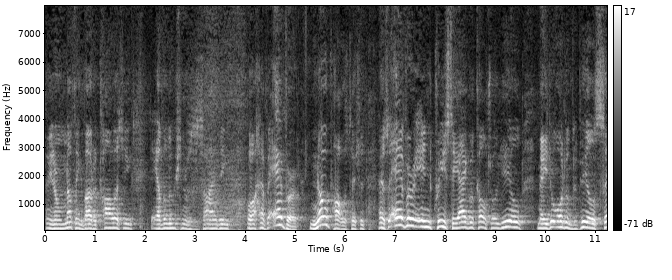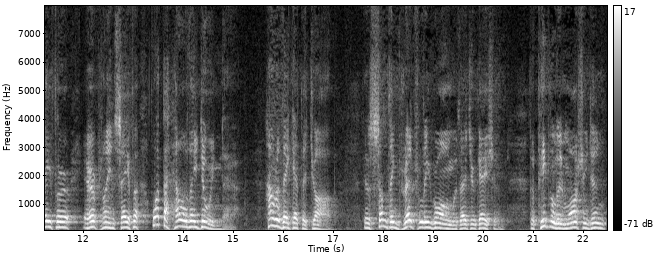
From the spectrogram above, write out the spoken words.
They know nothing about ecology, the evolution of society, or have ever, no politician has ever increased the agricultural yield, made automobiles safer, airplanes safer. What the hell are they doing there? How do they get the job? There's something dreadfully wrong with education. The people in Washington,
